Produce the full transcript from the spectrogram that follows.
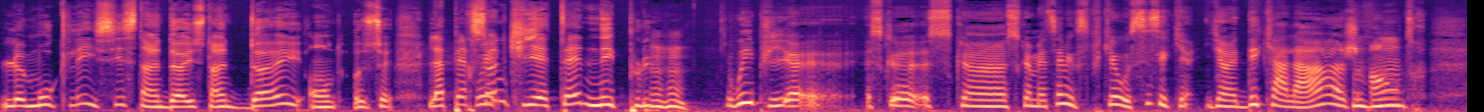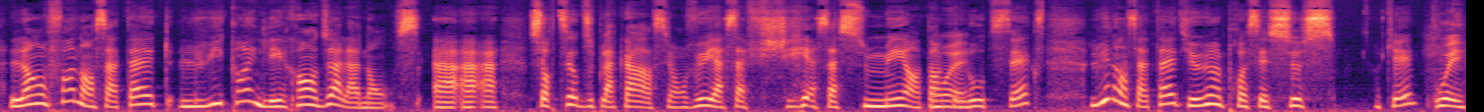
le mot-clé ici, c'est un deuil. C'est un deuil. On, la personne Oui. qui était n'est plus. Mhm. Oui, puis euh, ce que ce que ce que médecin m'expliquait aussi, c'est qu'il y a- il y a un décalage Mhm. entre l'enfant dans sa tête, lui, quand il est rendu à l'annonce, à, à- à sortir du placard, si on veut, et à s'afficher, à s'assumer en tant Ouais. que l'autre sexe, lui, dans sa tête, il y a eu un processus. OK? Oui.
